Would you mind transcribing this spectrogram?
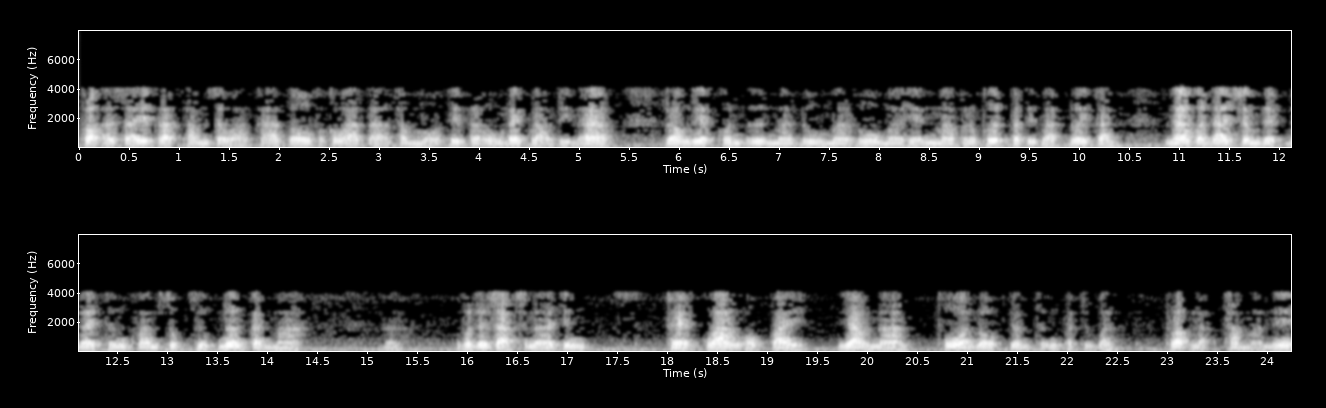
เพราะอาศัยพระธรรมสวากขาโตพระกวาตาธรรมโมที่พระองค์ได้กล่าวดีแล้วลองเรียกคนอื่นมาดูมารู้มาเห็นมาประพฤติปฏิบัติด้วยกัน แล้วก็ได้สำเร็จได้ถึงความสุขสืบเนื่องกันมาพระพุทธศาสนาจึงแผ่กว้างออกไปยาวนานทั่วโลกจนถึงปัจจุบัน เพราะหลักธรรมอันนี้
